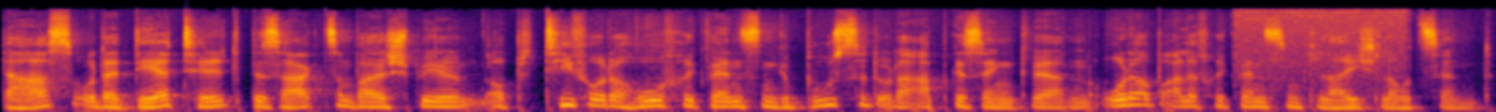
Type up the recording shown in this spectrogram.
Das oder der Tilt besagt zum Beispiel, ob tiefe oder hohe Frequenzen geboostet oder abgesenkt werden oder ob alle Frequenzen gleich laut sind.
